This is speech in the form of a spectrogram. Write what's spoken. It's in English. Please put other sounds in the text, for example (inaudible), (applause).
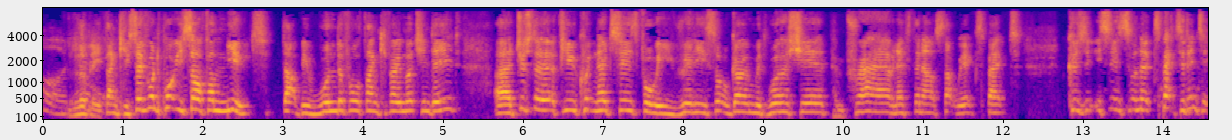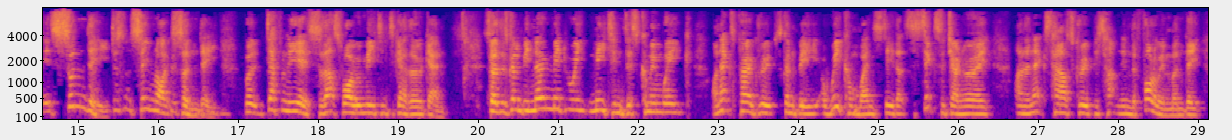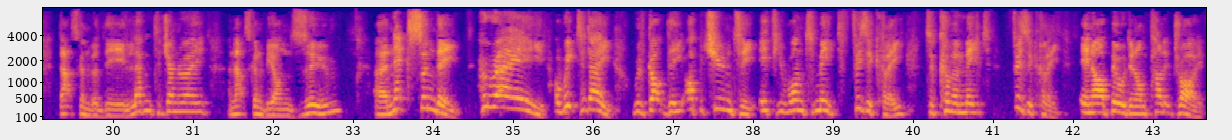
God. Lovely, Yay. thank you. So if you want to put yourself on mute, that would be wonderful. Thank you very much indeed. Uh, just a, a few quick notices before we really sort of go in with worship and prayer and everything else that we expect. Because it's, it's unexpected, isn't it? It's Sunday. It doesn't seem like (laughs) Sunday, but it definitely is. So that's why we're meeting together again. So there's going to be no midweek meetings this coming week. Our next prayer group is going to be a week on Wednesday. That's the 6th of January. And the next house group is happening the following Monday. That's going to be the 11th of January. And that's going to be on Zoom. Uh, next Sunday, hooray! A week today, we've got the opportunity, if you want to meet physically, to come and meet physically in our building on Pallet Drive.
